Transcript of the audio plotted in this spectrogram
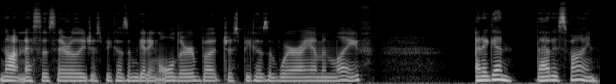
Not necessarily just because I'm getting older, but just because of where I am in life. And again, that is fine.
